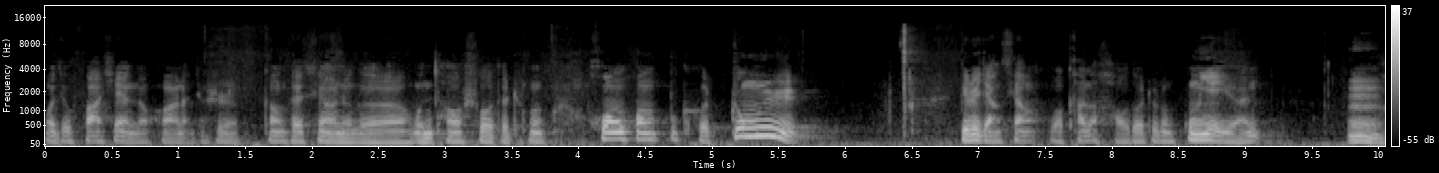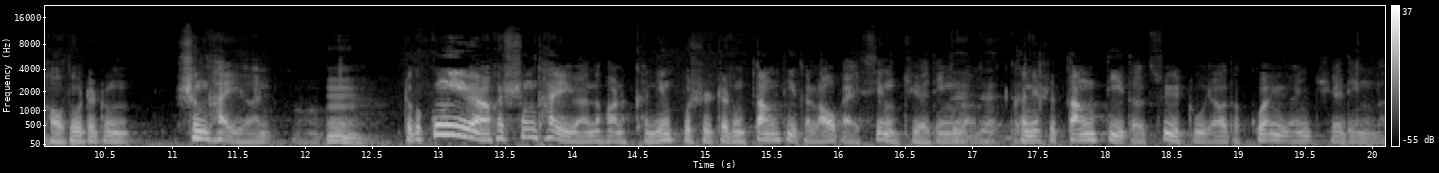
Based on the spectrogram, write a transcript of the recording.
我就发现的话呢，就是刚才像那个文涛说的这种惶惶不可终日。比如讲，像我看了好多这种工业园，嗯好多这种生态园，嗯，这个工业园和生态园的话呢，肯定不是这种当地的老百姓决定的，对对对肯定是当地的最主要的官员决定的。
